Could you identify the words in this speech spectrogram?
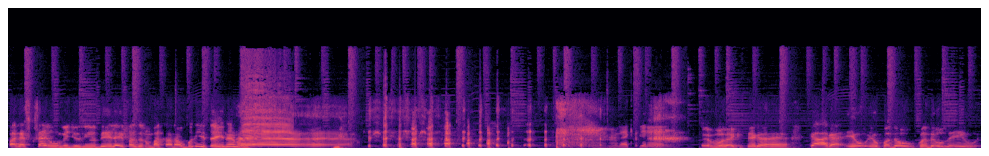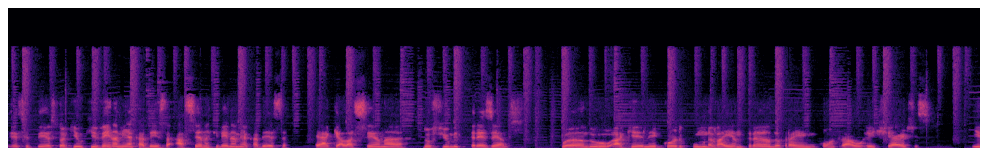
Parece que saiu um videozinho dele aí fazendo um bacanal bonito aí, né, mano? É, é. moleque piranha. É, moleque, piranha. Cara, eu, eu, quando eu quando eu leio esse texto aqui, o que vem na minha cabeça, a cena que vem na minha cabeça é aquela cena do filme 300. Quando aquele corcunda vai entrando para encontrar o rei Xerxes e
